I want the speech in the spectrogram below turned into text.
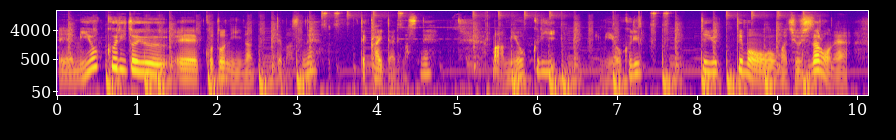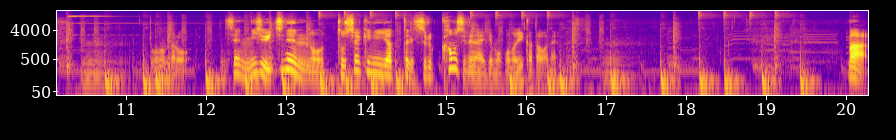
えー、見送りという、えー、ことになってますね。って書いてありますね。まあ見送り、見送りって言っても、まあ中止だろうね。うん、どうなんだろう。2021年の年明けにやったりするかもしれない、でもこの言い方はね。うん。まあ、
